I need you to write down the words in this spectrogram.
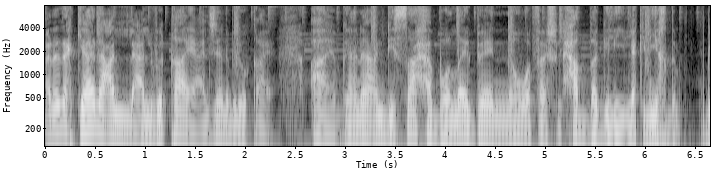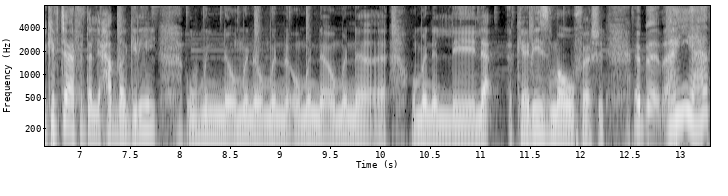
أنا نحكي هنا على على الوقاية على الجانب الوقاية. آه يبقى أنا عندي صاحب والله يبين إنه هو فاشل حظه قليل لكن يخدم. بكيف تعرف أنت اللي حظه قليل؟ ومن ومن ومن ومن ومن, ومن اللي لا كاريزما وفاشل. هي هذ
